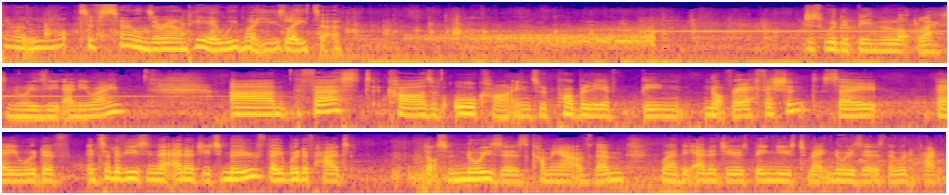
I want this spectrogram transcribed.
There are lots of sounds around here we might use later. Just would have been a lot less noisy anyway. Um, the first cars of all kinds would probably have been not very efficient, so they would have instead of using their energy to move, they would have had lots of noises coming out of them where the energy was being used to make noises. They would have had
